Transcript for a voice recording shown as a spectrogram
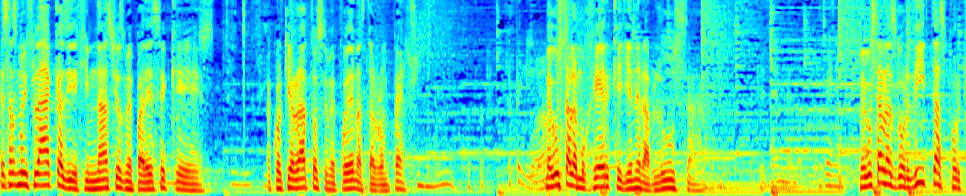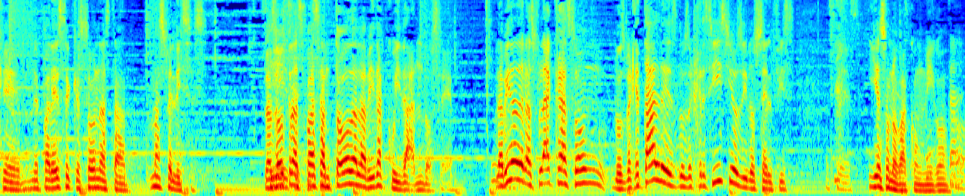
Esas muy flacas y de gimnasios me parece que a cualquier rato se me pueden hasta romper. Qué peligro. Me gusta la mujer que llene la blusa. Llene. Me gustan las gorditas porque me parece que son hasta más felices. Las Sí, otras sí, sí, pasan toda la vida cuidándose. La vida de las flacas son los vegetales, los ejercicios y los selfies. Así es. Y eso no va conmigo. No,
